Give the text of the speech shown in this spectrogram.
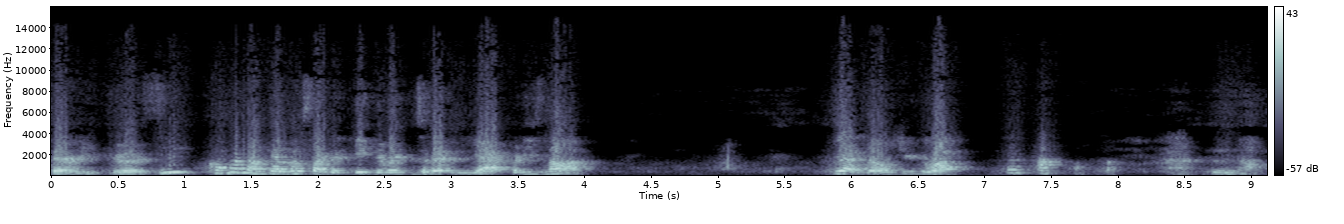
Very good. See, Komananke looks like an ignorant Tibetan yak, but he's not. Yeah, no, you do I? no.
